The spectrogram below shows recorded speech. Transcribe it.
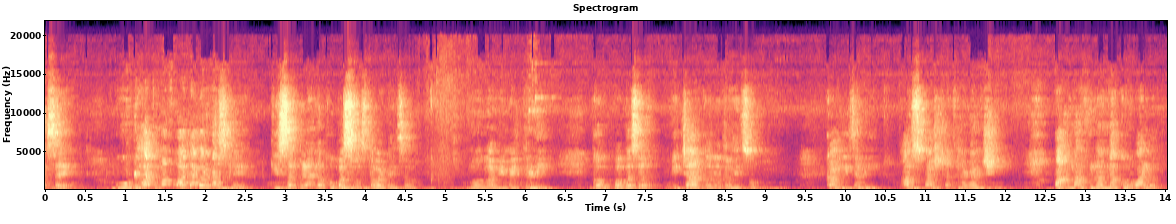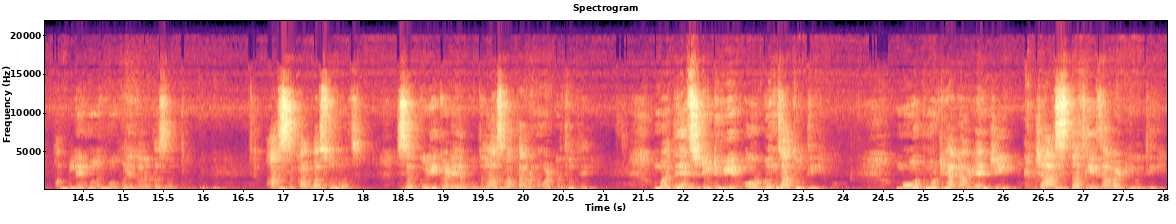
असे गूढात्मक वातावरण असले की सगळ्यांना खूप अस्वस्थ वाटायचं. मग आम्ही मैत्रिणी गप्प बसत विचार करत राहायचो. काही जणी आसपासच्या झाडांशी पाना फुलांना कुरवाळत आपले मन मोकळे करत असत. आज सकाळपासूनच सगळीकडे उदास वातावरण वाटत होते. मध्येच टिटवी ओरडून जात होती. मोठमोठ्या गाड्यांची जास्तच ये जा वाढली होती.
